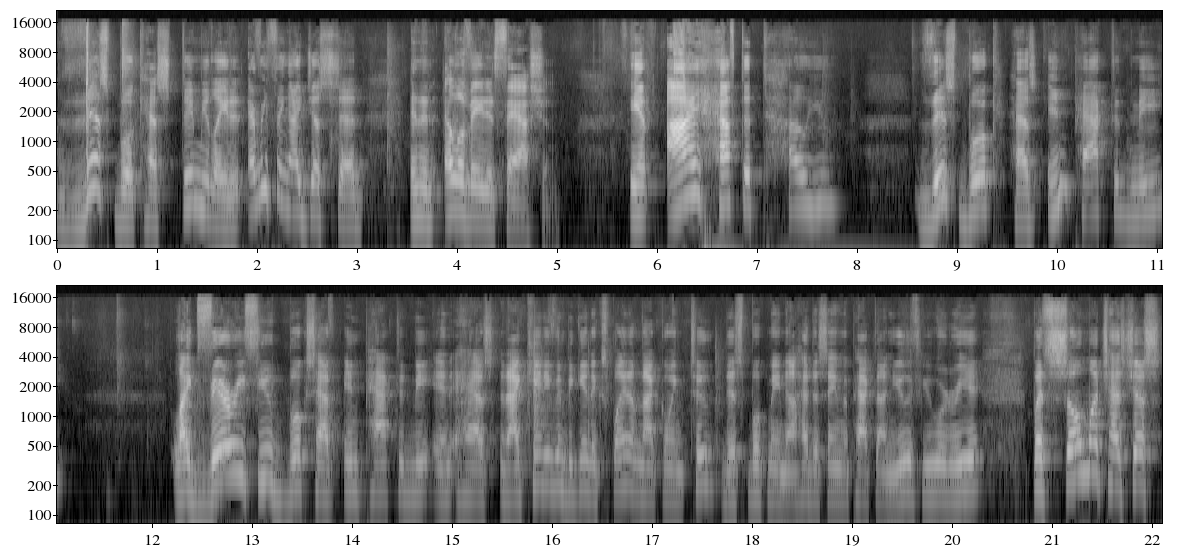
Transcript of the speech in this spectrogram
This book has stimulated everything I just said in an elevated fashion. And I have to tell you, this book has impacted me like very few books have impacted me and has and i can't even begin to explain i'm not going to this book may not have the same impact on you if you were to read it but so much has just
